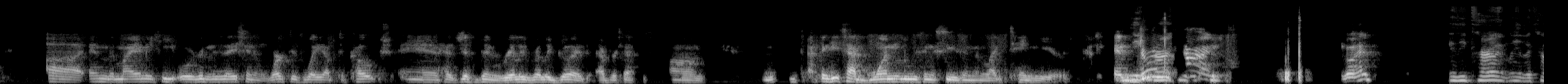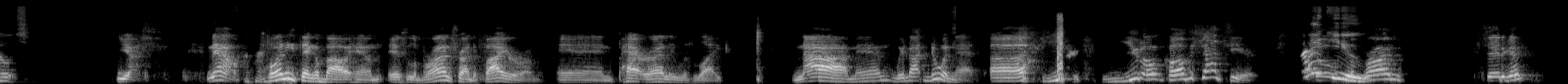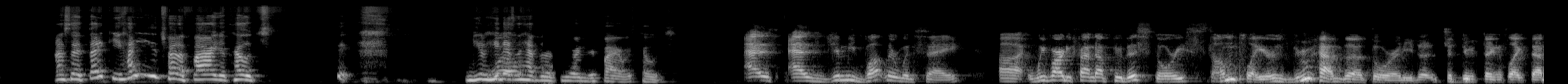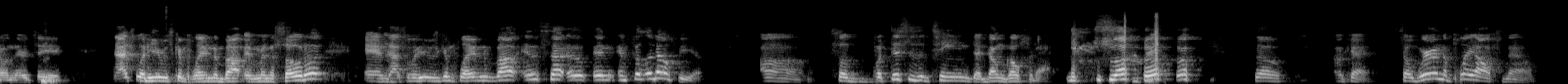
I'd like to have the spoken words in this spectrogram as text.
uh, in the Miami Heat organization and worked his way up to coach and has just been really, really good ever since. Um, I think he's had one losing season in like 10 years. And Is during the time, go ahead. Is he currently the coach? Yes. Now, funny thing about him is LeBron tried to fire him, and Pat Riley was like, "Nah, man, we're not doing that. Uh, you, you don't call the shots here." Thank So you. LeBron. Say it again. I said, thank you. How do you try to fire your coach? you, he Well- doesn't have the authority to fire his coach. As as Jimmy Butler would say, uh, we've already found out through this story, some players do have the authority to, to do things like that on their team. That's what he was complaining about in Minnesota, and that's what he was complaining about in in, in Philadelphia. Um, so, but this is a team that don't go for that. so, so, okay. So we're in the playoffs now.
